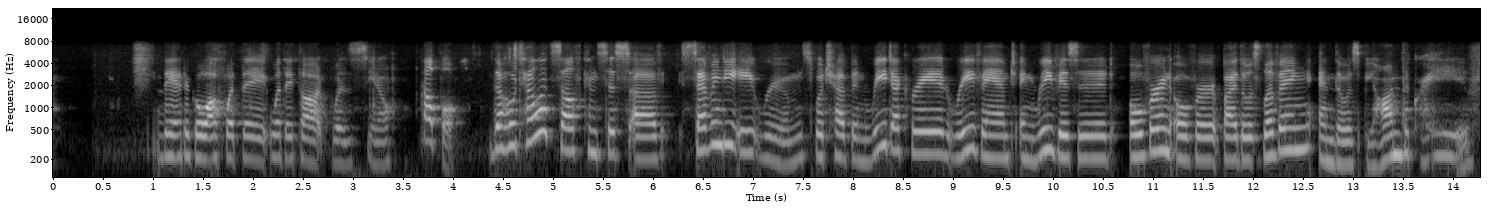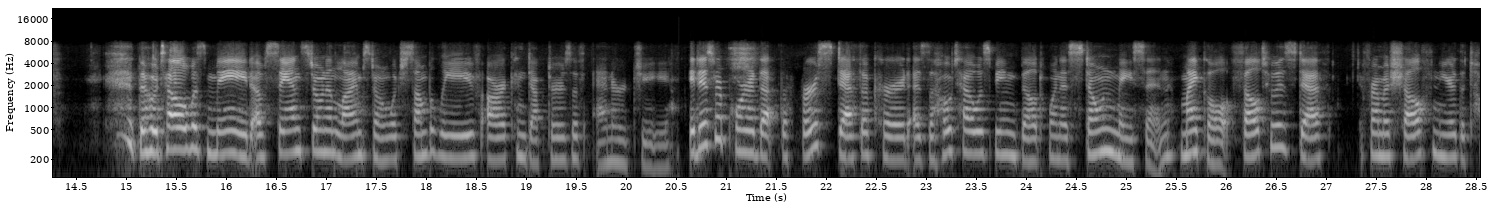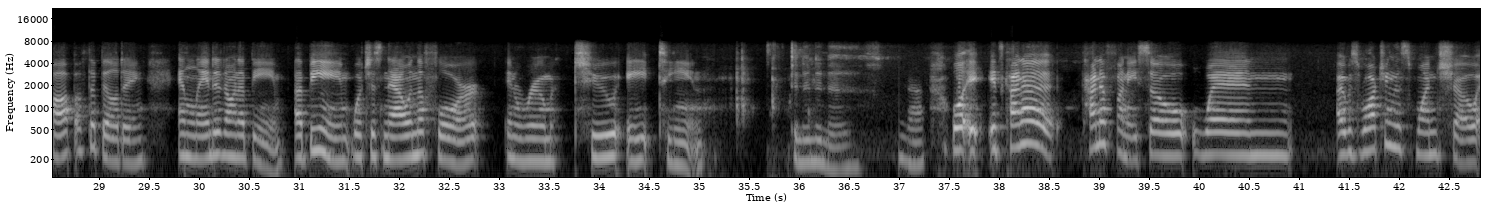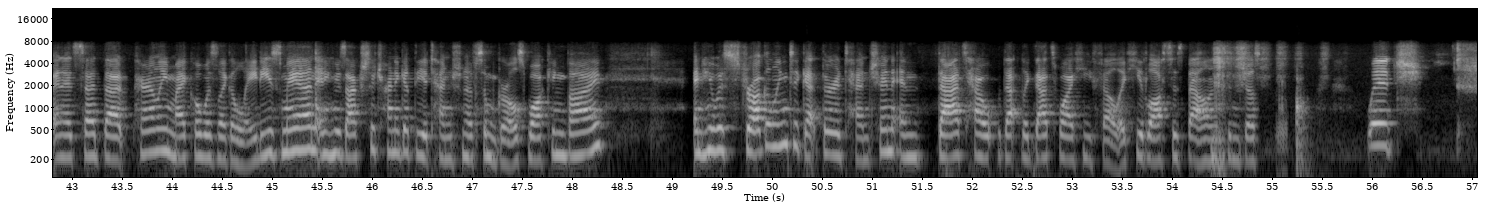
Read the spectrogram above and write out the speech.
They had to go off what they what they thought was, you know, helpful. The hotel itself consists of 78 rooms, which have been redecorated, revamped, and revisited over and over by those living and those beyond the grave. The hotel was made of sandstone and limestone, which some believe are conductors of energy. It is reported that the first death occurred as the hotel was being built when a stonemason, Michael, fell to his death from a shelf near the top of the building and landed on a beam, a beam which is now in the floor in room 218. Yeah. Well, it, it's kind of kind of funny. So when I was watching this one show and it said that apparently Michael was like a ladies' man and he was actually trying to get the attention of some girls walking by and he was struggling to get their attention and that's how that like that's why he felt like he lost his balance and just which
